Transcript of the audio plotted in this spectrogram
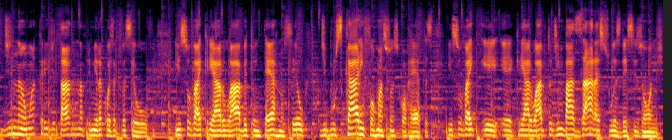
de não acreditar na primeira coisa que você ouve. Isso vai criar o hábito interno seu de buscar informações corretas. Isso vai é, é, criar o hábito de embasar as suas decisões.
